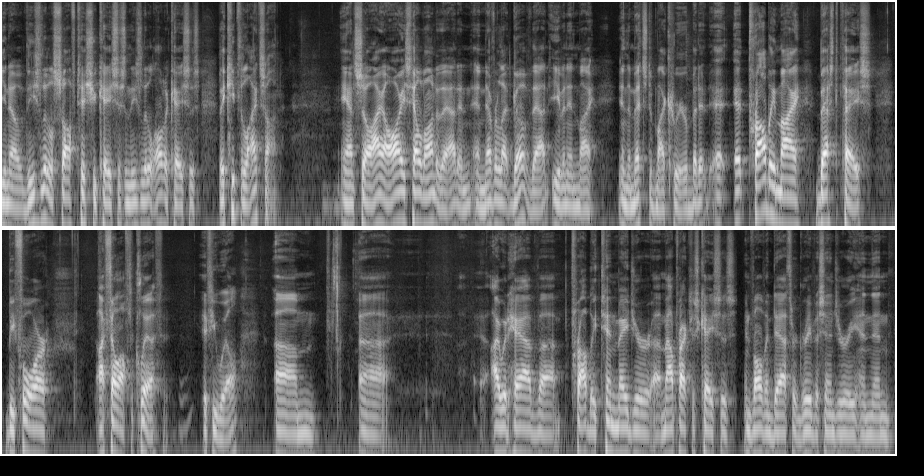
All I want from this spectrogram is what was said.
you know, these little soft tissue cases and these little auto cases, they keep the lights on. And so I always held on to that and, and never let go of that, even in my in the midst of my career. But at, probably my best pace before I fell off the cliff, if you will, um, uh, I would have uh, probably 10 major uh, malpractice cases involving death or grievous injury, and then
